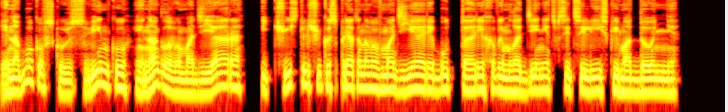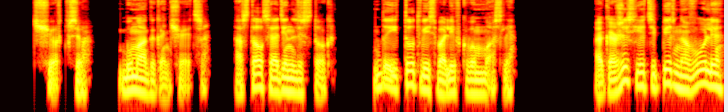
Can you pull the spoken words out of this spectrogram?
и набоковскую свинку, и наглого мадьяра, и чистильщика, спрятанного в мадьяре, будто ореховый младенец в сицилийской Мадонне. Черт, все, бумага кончается. Остался один листок. да и тот весь в оливковом масле. Окажись я теперь на воле,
